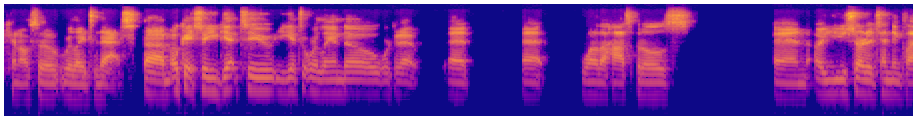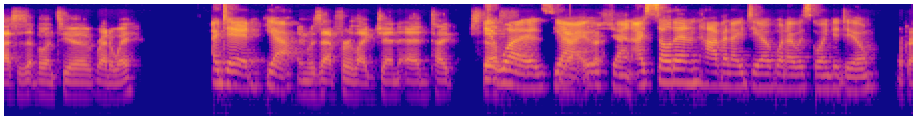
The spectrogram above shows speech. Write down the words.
can also relate to that um okay so you get to you get to orlando working at at at one of the hospitals and are you started attending classes at valencia right away I did, yeah. And was that for like gen ed type stuff? It was, yeah, yeah okay. it was gen. I still didn't have an idea of what I was going to do. Okay.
